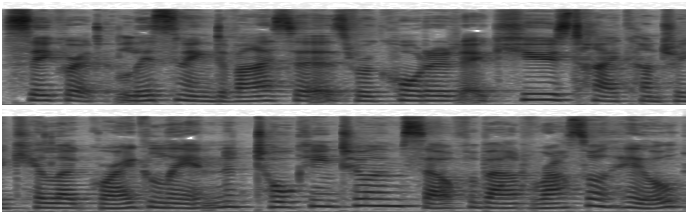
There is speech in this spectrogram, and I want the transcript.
Secret listening devices recorded accused High Country killer Greg Lynn talking to himself about Russell Hill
